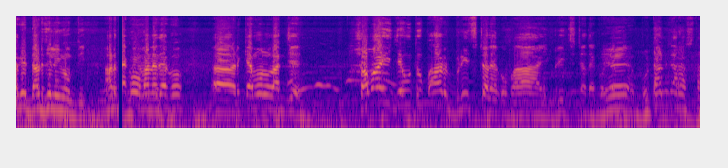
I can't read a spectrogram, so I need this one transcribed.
আগে দার্জিলিং অবধি। আর দেখো ওখানে দেখো আর কেমন লাগছে? সবাই যেহেতু আর ব্রিজটা দেখো ভাই ব্রিজটা দেখো। ভুটান কার রাস্তা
